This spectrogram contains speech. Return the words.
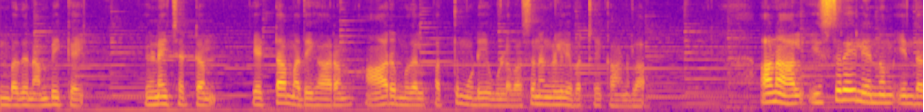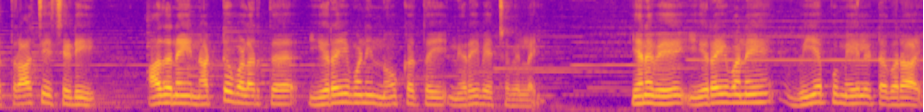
என்பது நம்பிக்கை. இணைச்சட்டம் எட்டாம் அதிகாரம் ஆறு முதல் பத்து முடிய உள்ள வசனங்களில் இவற்றை காணலாம். ஆனால் இஸ்ரேல் என்னும் இந்த திராட்சை செடி அதனை நட்டு வளர்த்த இறைவனின் நோக்கத்தை நிறைவேற்றவில்லை. எனவே இறைவனே வியப்பு மேலிட்டவராய்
